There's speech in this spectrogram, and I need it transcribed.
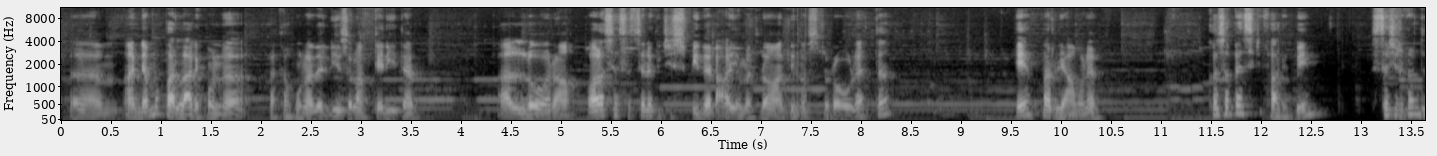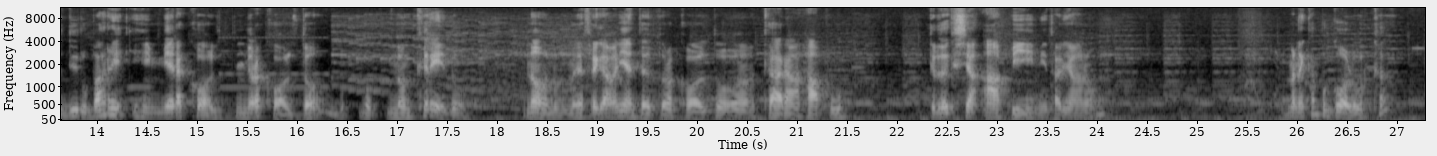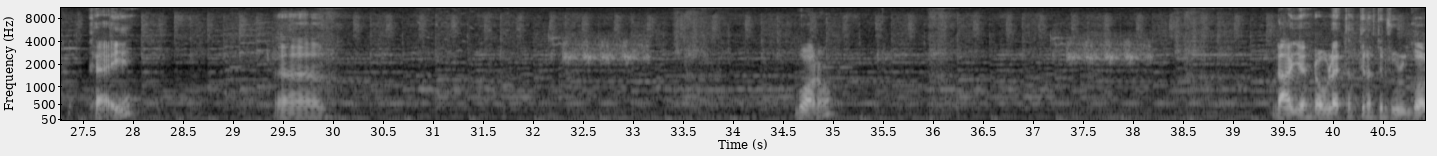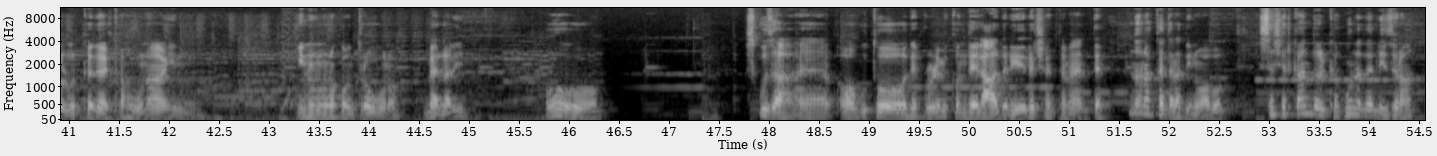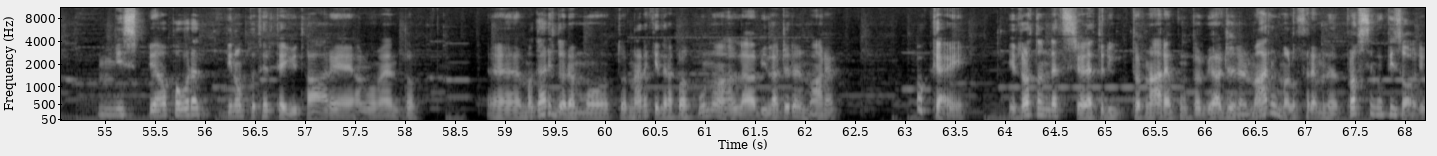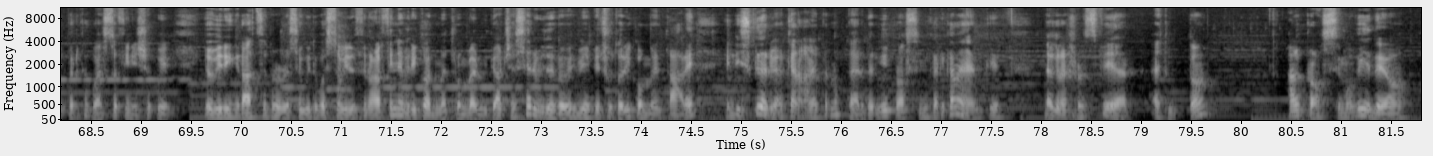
ehm, andiamo a parlare con la Kahuna dell'isola. Che dite? Allora, ho la sensazione che ci sfiderà, io metto davanti il nostro Rowlet. E parliamole. Cosa pensi di fare qui? Stai cercando di rubare il mio, raccol il mio raccolto? Boh, non credo. No, non me ne fregava niente del tuo raccolto, cara Apu. Credo che sia Api in italiano. Ma nel campo Golurk? Ok. Uh... Buono. Dai, Rowlet ha tirato giù il Golurk del Kahuna in, in un uno contro uno. Bella lì. Oh, Scusa, eh, ho avuto dei problemi con dei ladri recentemente. Non accadrà di nuovo. Stai cercando il Kakuna dell'isola? Mi ho paura di non poterti aiutare al momento. Eh, magari dovremmo tornare a chiedere a qualcuno al villaggio del mare. Ok, il Rotondex ci ha detto di tornare appunto al villaggio del mare, ma lo faremo nel prossimo episodio, perché questo finisce qui. Io vi ringrazio per aver seguito questo video fino alla fine, vi ricordo di mettere un bel mi piace se il video vi è piaciuto di commentare e di iscrivervi al canale per non perdervi i prossimi caricamenti. Da Glacial Sphere è tutto, al prossimo video!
